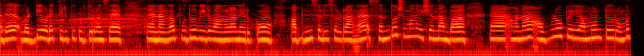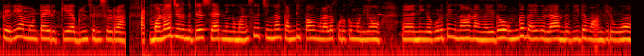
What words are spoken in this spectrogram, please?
அதை வட்டியோட திருப்பி கொடுத்துட்றோம் சார். நாங்கள் புது வீடு வாங்கலான்னு இருக்கோம் அப்படின்னு சொல்லி சொல்கிறாங்க சந்தோஷமான விஷயந்தான்ப்பா ஆனால் அவ்வளோ பெரிய அமௌண்ட்டு ரொம்ப பெரிய அமௌண்ட்டாக இருக்கே அப்படின்னு சொல்லி சொல்கிறாங்க மனோஜ் இருந்துட்டு சார் நீங்கள் மனசு வச்சிங்கன்னா கண்டிப்பாக உங்களால் கொடுக்க முடியும். நீங்கள் கொடுத்தீங்கன்னா நாங்கள் ஏதோ உங்கள் தயவில் அந்த வீடை வாங்கிடுவோம்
